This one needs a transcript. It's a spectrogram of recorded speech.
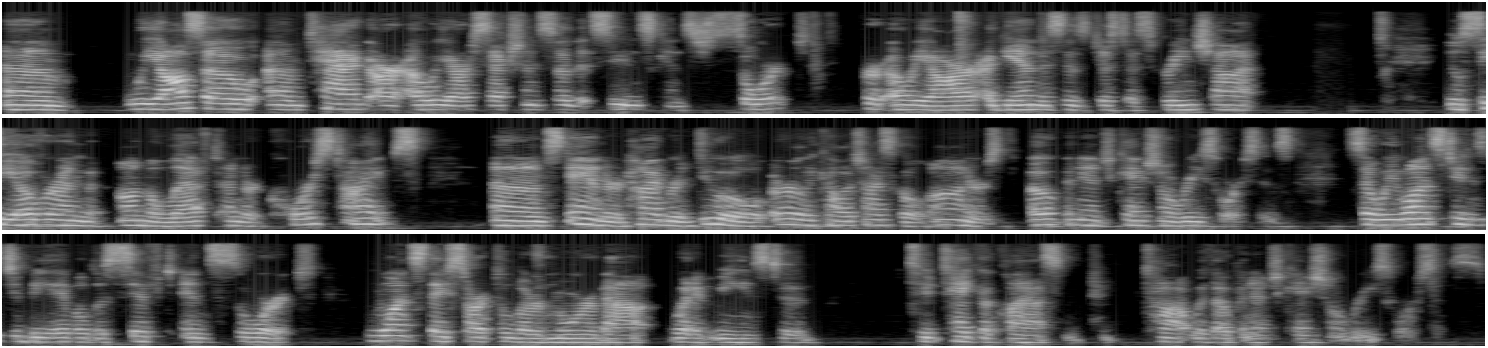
Um, we also um, tag our OER section so that students can sort for OER. Again, this is just a screenshot. You'll see over on the, on the left under course types, um, standard, hybrid, dual, early college, high school, honors, open educational resources. So we want students to be able to sift and sort once they start to learn more about what it means to, to take a class taught with open educational resources.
